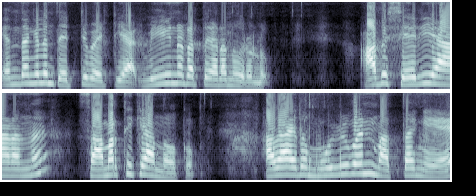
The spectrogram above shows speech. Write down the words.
എന്തെങ്കിലും തെറ്റ് പറ്റിയാൽ വീണിടത്ത് കിടന്നുരുള്ളൂ അത് ശരിയാണെന്ന് സമർത്ഥിക്കാൻ നോക്കും. അതായത് മുഴുവൻ മത്തങ്ങയെ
